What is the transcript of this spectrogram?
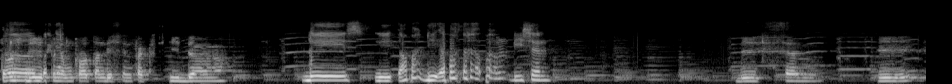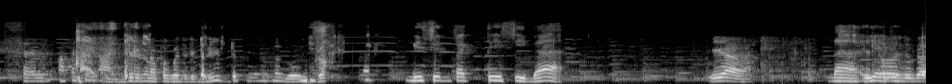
Terus Eh, di banyak- penyemprotan disinfeksida. di, di apa di apa apa di sen. Di sen di sen apa sih? Anjir kenapa gue jadi belibet goblok. Disinfektisida iya. Nah itu iya itu. juga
